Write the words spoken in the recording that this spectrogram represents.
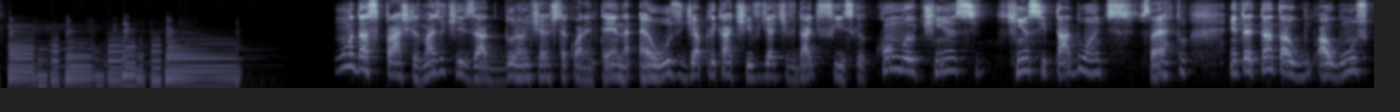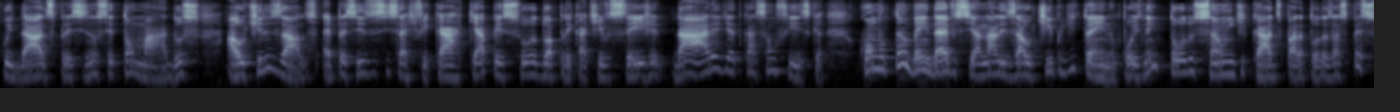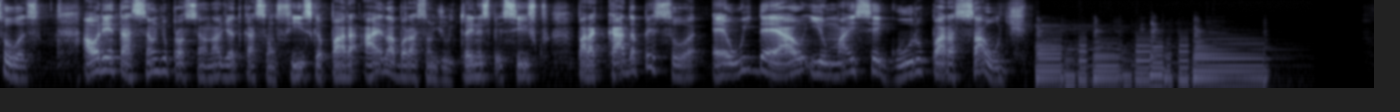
Uma das práticas mais utilizadas durante esta quarentena é o uso de aplicativos de atividade física, como eu tinha, tinha citado antes, certo? Entretanto, alguns cuidados precisam ser tomados ao utilizá-los. É preciso se certificar que a pessoa do aplicativo seja da área de educação física, como também deve-se analisar o tipo de treino, pois nem todos são indicados para todas as pessoas. A orientação de um profissional de educação física para a elaboração de um treino específico para cada pessoa é o ideal e o mais seguro para a saúde.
